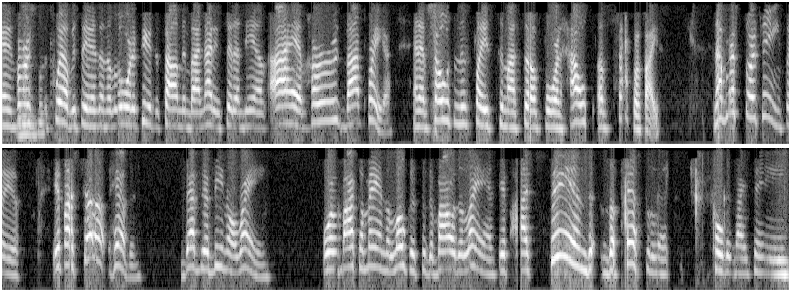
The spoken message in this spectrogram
and verse mm-hmm. 12 it says, And the Lord appeared to Solomon by night and said unto him, I have heard thy prayer and have chosen this place to myself for an house of sacrifice. Now verse 13 says, If I shut up heaven, that there be no rain, or if I command the locusts to devour the land, if I send the pestilence, COVID-19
